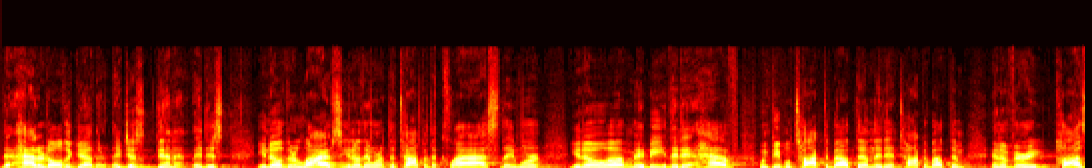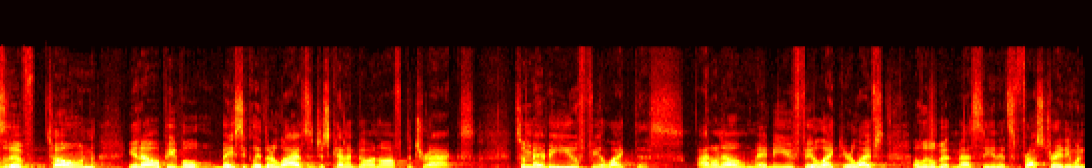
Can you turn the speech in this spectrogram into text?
that had it all together. They just didn't. They just, you know, their lives, you know, they weren't the top of the class. They weren't, you know, uh, maybe they didn't have, when people talked about them, they didn't talk about them in a very positive tone. You know, people, basically, their lives had just kind of gone off the tracks. So maybe you feel like this. I don't know. Maybe you feel like your life's a little bit messy and it's frustrating when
